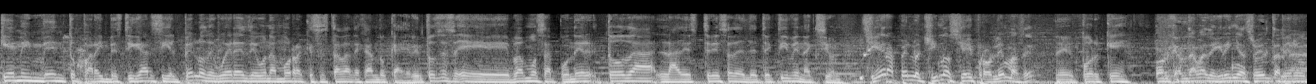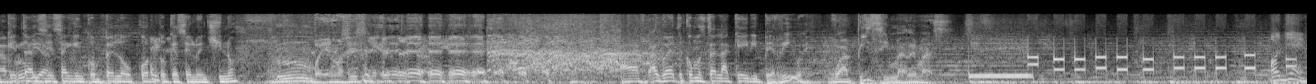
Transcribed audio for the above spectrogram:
qué me invento para investigar si el pelo de güera es de una morra que se estaba dejando caer. Entonces, eh, vamos a poner toda la destreza del detective en acción. si era pelo chino, sí hay problemas, ¿eh? Eh, ¿Por qué? Porque andaba de greña suelta. Pero la ¿qué tal si es alguien con pelo corto que se lo enchinó? Mm, bueno, sí, sí. Ah, acuérdate cómo está la Katy Perry, güey. Guapísima, además. Oye,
